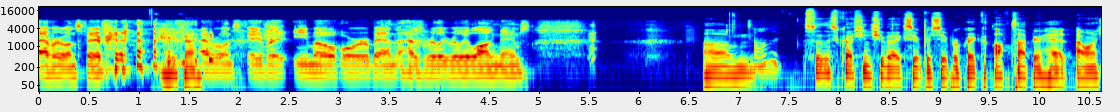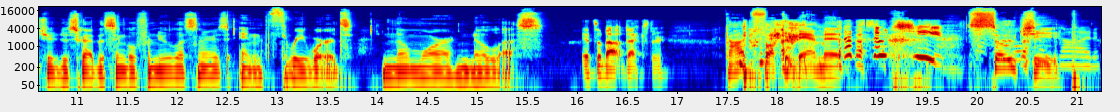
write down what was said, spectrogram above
everyone's favorite Okay. everyone's favorite emo horror band that has really really long names Um, so this question should be like super, super quick. Off the top of your head, I want you to describe the single for new listeners in three words. No more, no less. it's about dexter God fucking damn it. That's so cheap. So Oh cheap. God.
